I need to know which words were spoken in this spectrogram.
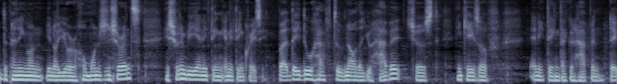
depending on you know your homeowner's insurance. It shouldn't be anything anything crazy, but they do have to know that you have it, just in case of anything that could happen. They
